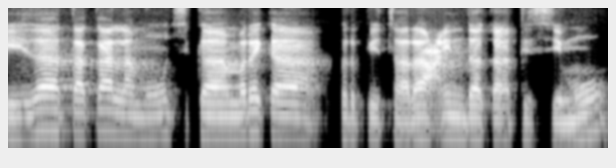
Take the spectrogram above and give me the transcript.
Iza takalamu jika mereka berbicara indaka disimu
